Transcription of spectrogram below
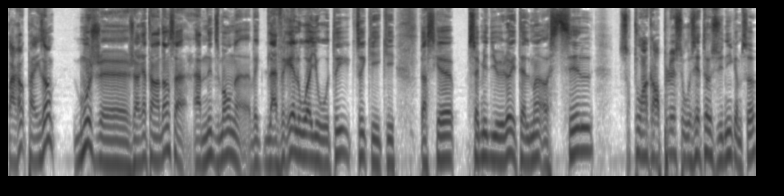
par, par exemple, moi, je- j'aurais tendance à, à amener du monde avec de la vraie loyauté, tu sais, qui, qui, parce que ce milieu-là est tellement hostile, surtout encore plus aux États-Unis comme ça.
